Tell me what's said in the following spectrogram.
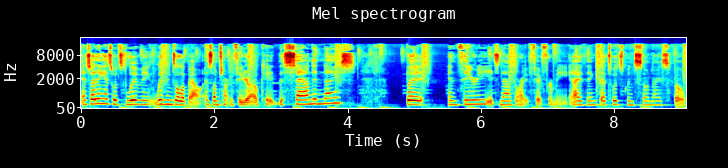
And so I think that's what's living living's all about. Is I'm starting to figure out, okay, this sounded nice, but in theory, it's not the right fit for me. And I think that's what's been so nice about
